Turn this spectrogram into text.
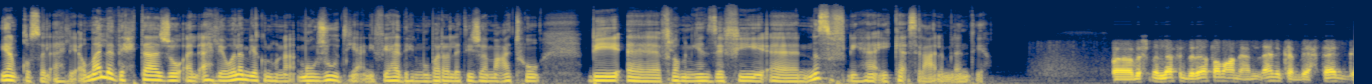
ينقص الأهلي أو ما الذي احتاجه الأهلي ولم يكن هنا موجود يعني في هذه المباراة التي جمعته بفلومينينزي آه، في نصف نهائي كأس العالم للأندية؟ بسم الله في البداية. طبعا يعني الأهلي كان بيحتاج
